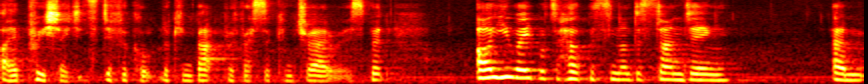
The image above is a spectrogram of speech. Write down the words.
I appreciate it's difficult looking back, Professor Contreras, but are you able to help us in understanding um,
